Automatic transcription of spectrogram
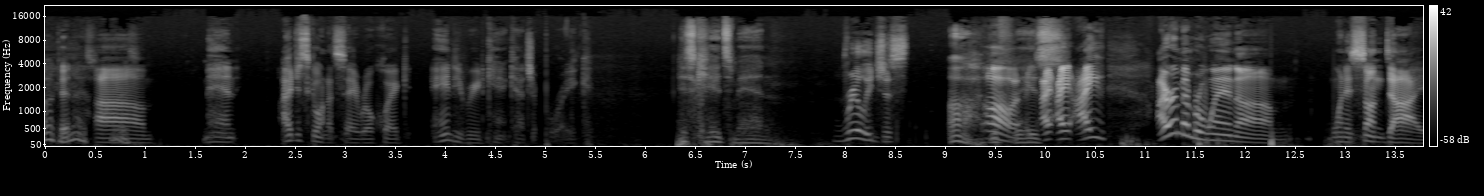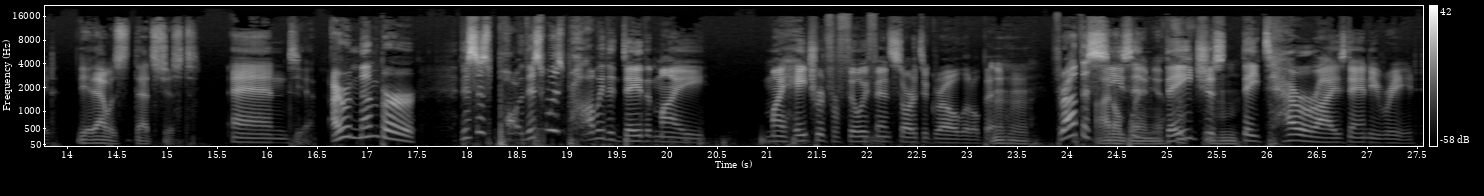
Okay, nice. nice. Um, man, I just want to say real quick, Andy Reid can't catch a break. His kids, man. Really, just Oh, oh, his, I, I, I, I remember when um when his son died. yeah, that was that's just and Yeah. I remember this is part. This was probably the day that my my hatred for Philly fans started to grow a little bit. mhm. Throughout the season, they just Mhm. they terrorized Andy Reid.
